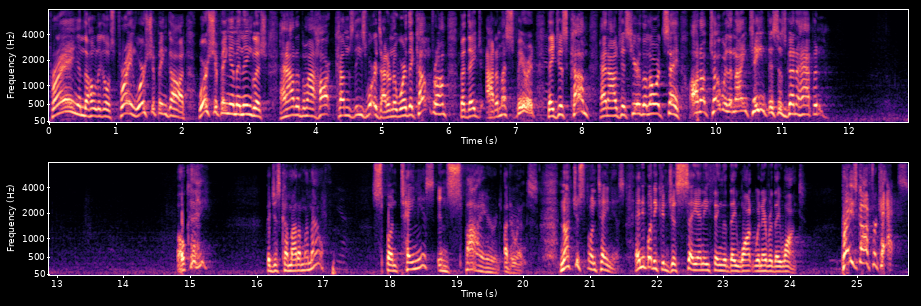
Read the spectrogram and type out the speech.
praying in the Holy Ghost, praying, worshiping God, worshiping Him in English, and out of my heart comes these words. I don't know where they come from, but they out of my spirit, they just come, and I'll just hear the Lord say, On October the 19th, this is going to happen. Okay. It just come out of my mouth. Yeah spontaneous, inspired utterance. Not just spontaneous. Anybody can just say anything that they want whenever they want. Praise God for cats.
